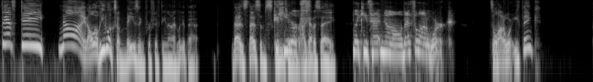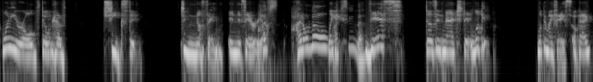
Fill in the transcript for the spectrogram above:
59. Although he looks amazing for 59. Look at that. That is that is some skincare, looks- I gotta say. Like he's had no. That's a lot of work. It's a lot of work. You think? Twenty year olds don't have cheeks that do nothing in this area. I've I don't know. Like- I've seen that. this doesn't match that. Look at look at my face. Okay,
